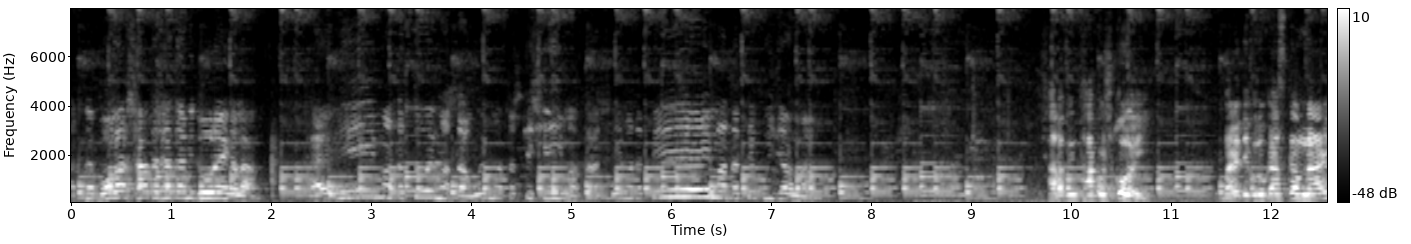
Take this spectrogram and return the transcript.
আপনি বলার সাথে সাথে আমি দৌড়ে গেলাম। এই মাথাতে ওই মাথা, ওই মাথাতে সেই মাথা, সেই মাথাতে এই মাথাতে বুঝে আনলাম। সারাদিন থাকস কই? বাড়িতে কোনো কাজ কাম নাই?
